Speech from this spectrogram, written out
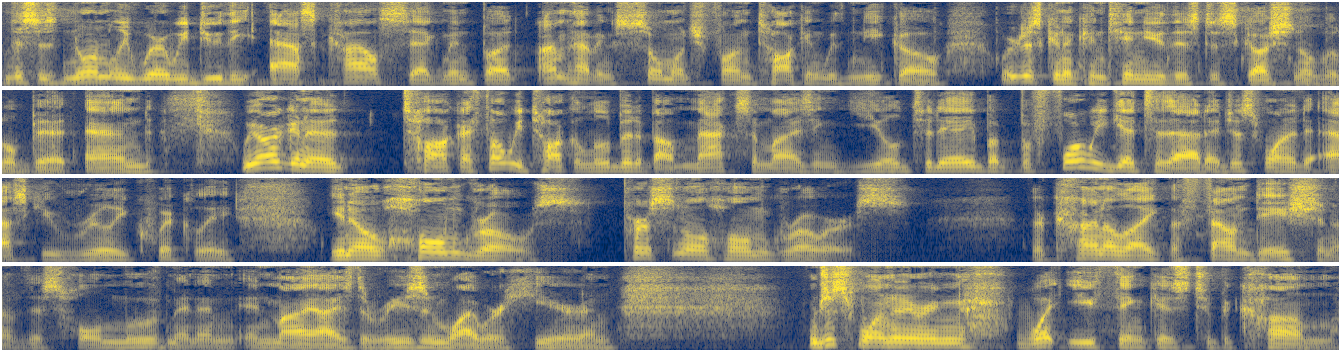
This is normally where we do the Ask Kyle segment, but I'm having so much fun talking with Nico. We're just going to continue this discussion a little bit, and we are going to talk. I thought we'd talk a little bit about maximizing yield today, but before we get to that, I just wanted to ask you really quickly. You know, home grows, personal home growers. They're kind of like the foundation of this whole movement, and in my eyes, the reason why we're here. And I'm just wondering what you think is to become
